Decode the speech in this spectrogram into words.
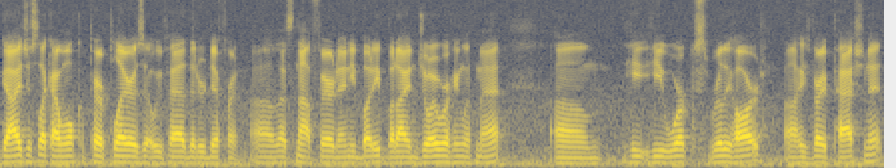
guys, just like I won't compare players that we've had that are different. Uh, that's not fair to anybody, but I enjoy working with Matt. Um, he, he works really hard. Uh, he's very passionate.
